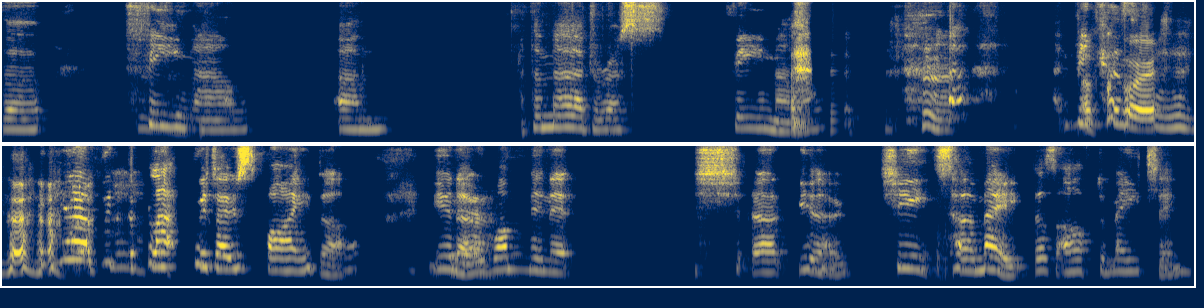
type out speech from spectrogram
the mm-hmm. female, um, the murderous female. because yeah, with the black widow spider, you know, yeah. one minute, she, uh, you know, she eats her mate, does after mating,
